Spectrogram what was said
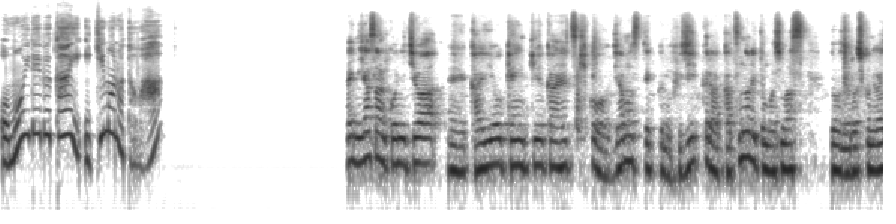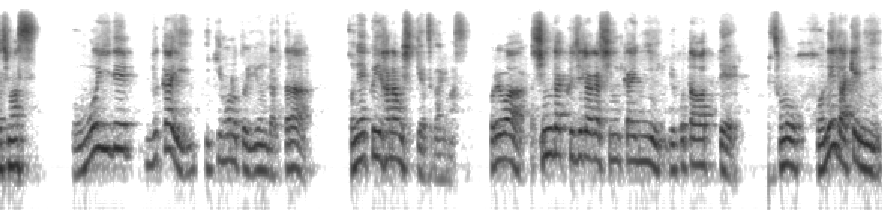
思い出深い生き物とは？はい、皆さんこんにちは、えー、海洋研究開発機構ジャムステックの藤倉勝則と申します。どうぞよろしくお願いします。思い出深い生き物というんだったら、骨食い花虫ってやつがあります。これは死んだクジラが深海に横たわって、その骨だけに、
